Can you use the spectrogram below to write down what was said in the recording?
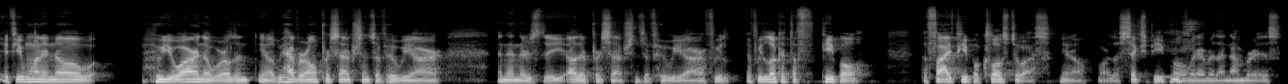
if you want to know who you are in the world and you know we have our own perceptions of who we are and then there's the other perceptions of who we are if we if we look at the f- people the five people close to us you know or the six people mm-hmm. whatever that number is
